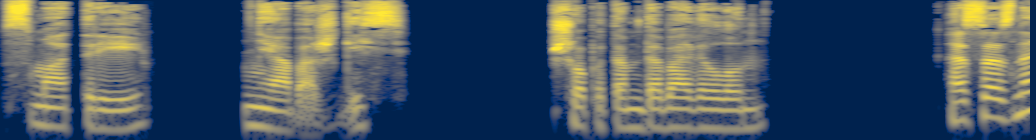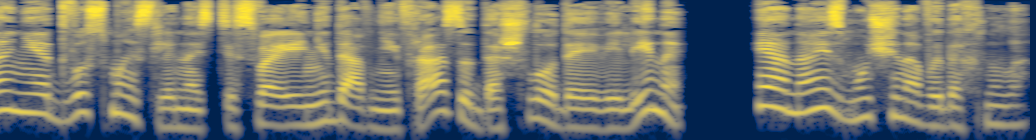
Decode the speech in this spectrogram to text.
«Смотри, не обожгись», — шепотом добавил он. Осознание двусмысленности своей недавней фразы дошло до Эвелины, и она измученно выдохнула.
